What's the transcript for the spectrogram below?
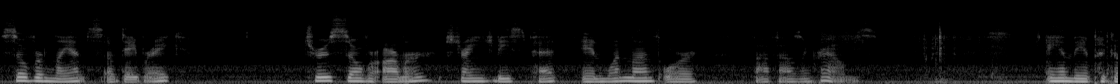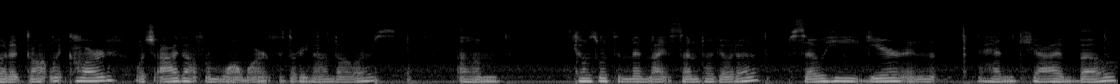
Silver Lance of Daybreak, True Silver Armor, Strange Beast Pet, and one month or 5,000 crowns. And the Pagoda Gauntlet card, which I got from Walmart for $39. Um, comes with the Midnight Sun Pagoda, Sohei gear, and Hankyu bow.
